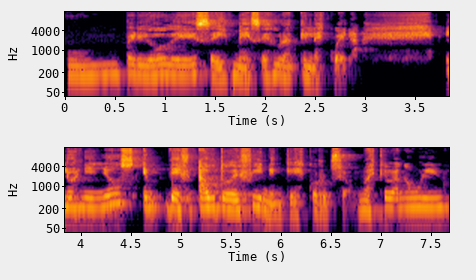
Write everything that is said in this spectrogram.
un periodo de seis meses en la escuela. Los niños em, autodefinen qué es corrupción. No es que van a un,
